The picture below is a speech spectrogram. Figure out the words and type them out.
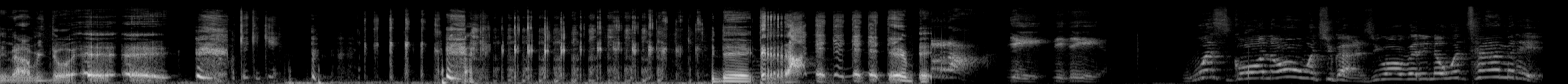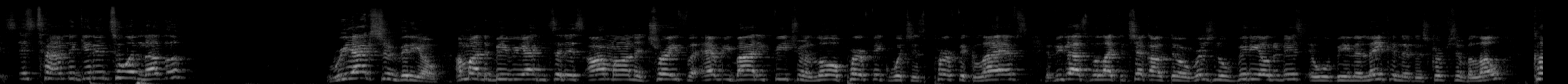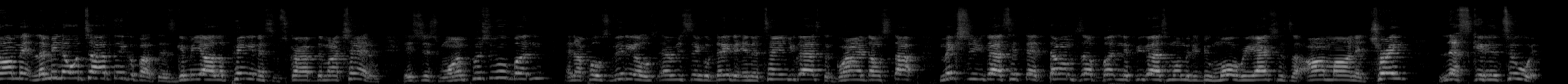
You know how we do it. Hey, hey. What's going on with you guys? You already know what time it is. It's time to get into another reaction video. I'm about to be reacting to this Ar'mon and Trey for everybody featuring Lil Perfect, which is Perfect Laughs. If you guys would like to check out the original video to this, it will be in the link in the description below. Comment, let me know what y'all think about this. Give me y'all opinion and subscribe to my channel. It's just one push of a button, and I post videos every single day to entertain you guys. The grind don't stop. Make sure you guys hit that thumbs up button if you guys want me to do more reactions of Ar'mon and Trey. Let's get into it.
